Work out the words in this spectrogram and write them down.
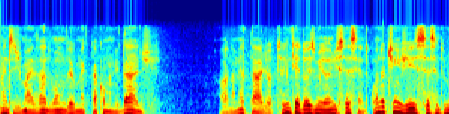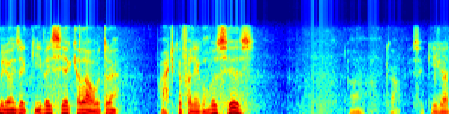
Antes de mais nada, vamos ver como é que tá a comunidade. Ó, na metade, ó, 32 milhões e 60. Quando atingir 60 milhões aqui, vai ser aquela outra parte que eu falei com vocês. Então, aqui, ó, esse aqui já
